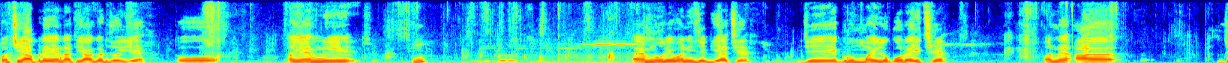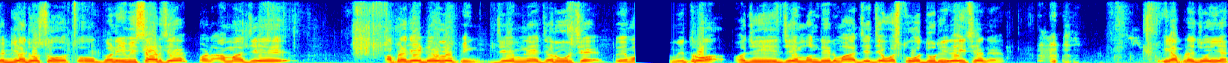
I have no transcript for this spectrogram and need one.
પછી આપણે એનાથી આગળ જોઈએ તો અહીંયા એમની? એમનું રહેવાની જગ્યા છે, જે એક રૂમમાં એ લોકો રહી છે. અને આ જગ્યા જોશો તો ઘણી વિશાળ છે, પણ આમાં જે આપણે કઈ ડેવલપિંગ જે એમને જરૂર છે, તો એમાં મિત્રો હજી જે મંદિરમાં જે જે વસ્તુ અધૂરી રહી છે ને, એ આપણે જોઈએ.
